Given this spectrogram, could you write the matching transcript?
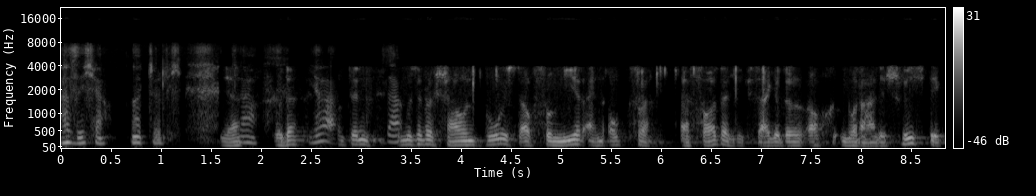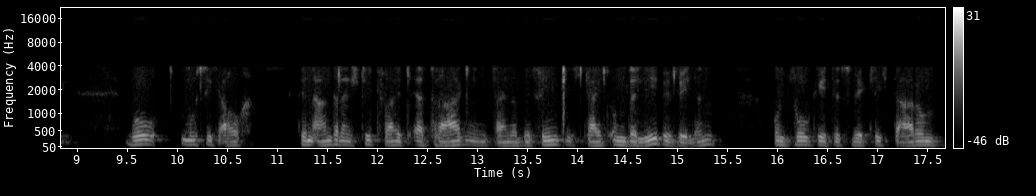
Ja, sicher, natürlich. Ja, Klar. oder? Ja, und dann da, muss einfach schauen, wo ist auch von mir ein Opfer erforderlich, sage ich, oder auch moralisch richtig. Wo muss ich auch den anderen ein Stück weit ertragen in seiner Befindlichkeit um der Liebe willen? Und wo geht es wirklich darum,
